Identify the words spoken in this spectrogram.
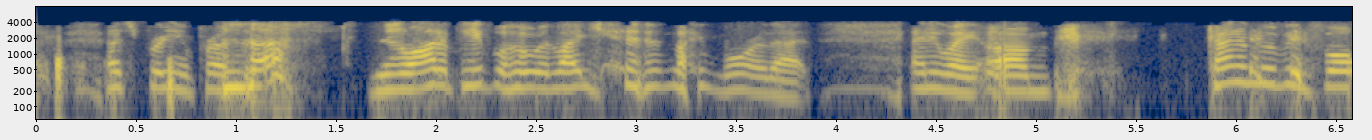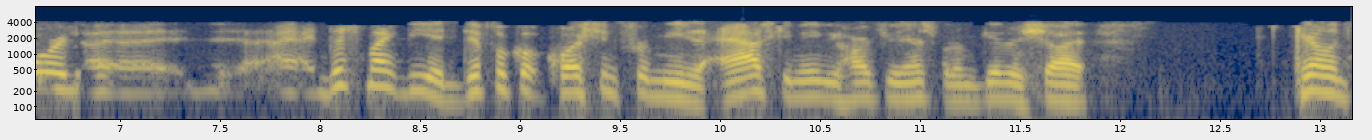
that's pretty impressive. There's a lot of people who would like like more of that. Anyway, um, kind of moving forward, uh, I, this might be a difficult question for me to ask. It may be hard for you to answer, but I'm giving it a shot. Caroline,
